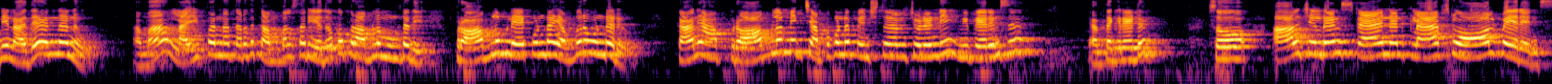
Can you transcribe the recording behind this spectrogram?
నేను అదే అన్నాను. అమ్మా లైఫ్ అన్న తర్వాత కంపల్సరీ ఏదో ఒక ప్రాబ్లం ఉంటుంది. ప్రాబ్లం లేకుండా ఎవ్వరు ఉండరు. కానీ ఆ ప్రాబ్లం మీకు చెప్పకుండా పెంచుతున్నారు చూడండి మీ పేరెంట్స్ ఎంత great so all children stand and claps to all parents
